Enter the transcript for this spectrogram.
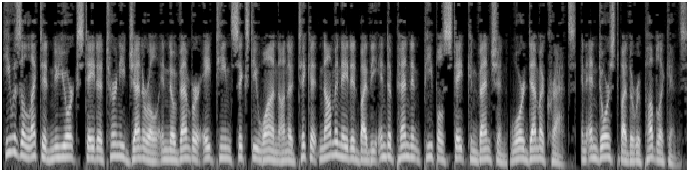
He was elected New York State Attorney General in November 1861 on a ticket nominated by the Independent People's State Convention War Democrats, and endorsed by the Republicans.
